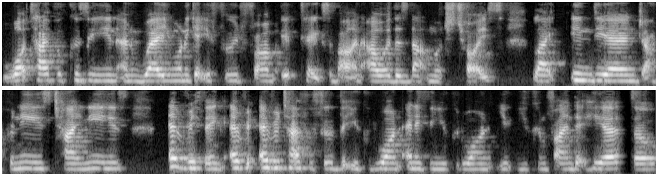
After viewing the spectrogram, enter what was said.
what type of cuisine and where you want to get your food from, it takes about an hour. There's that much choice, like Indian, Japanese, Chinese, everything, every every type of food that you could want, anything you could want, you, you can find it here. So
